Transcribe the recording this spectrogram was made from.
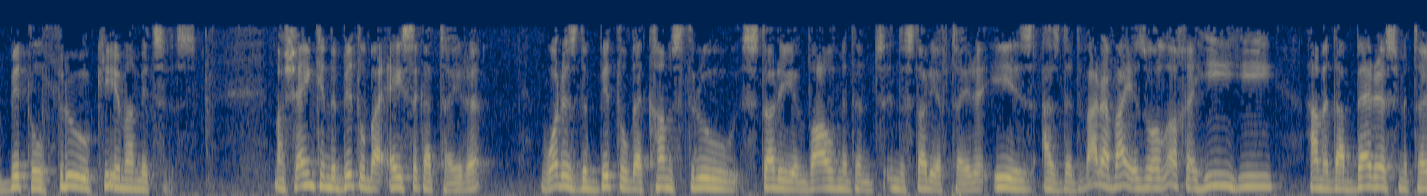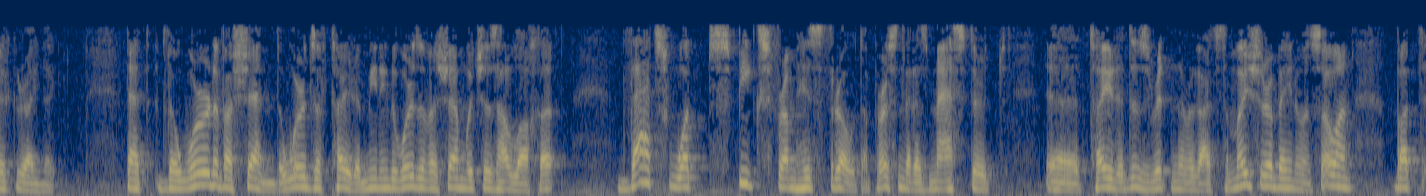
bittul through Kiyama mitzvahs. The bittul by Esak what is the bittel that comes through study, involvement in, in the study of Torah is as the dvar is olacha he he hamedaberes metoich That the word of Hashem, the words of Torah, meaning the words of Hashem, which is halacha, that's what speaks from his throat. A person that has mastered uh, Torah, this is written in regards to Moshe Rabbeinu and so on, but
